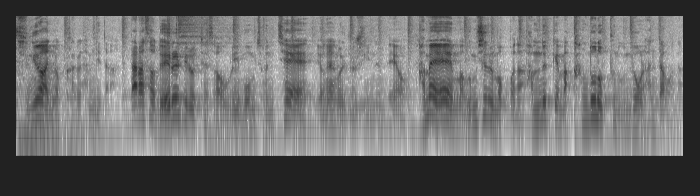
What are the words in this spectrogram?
중요한 역할을 합니다. 따라서 뇌를 비롯해서 우리 몸 전체에 영향을 줄 수 있는데요. 밤에 막 음식을 먹거나 밤늦게 막 강도 높은 운동을 한다거나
